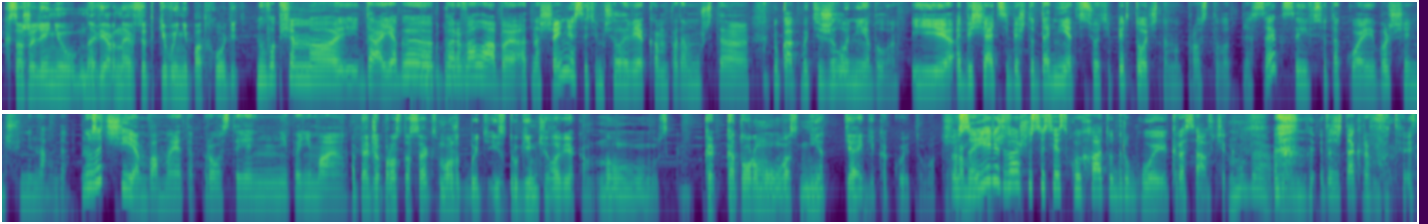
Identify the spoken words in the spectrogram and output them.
к сожалению, наверное, все-таки вы не подходите. Ну, в общем, э, да, я бы Друг другу. порвала бы отношения с этим человеком, потому что, ну, как бы тяжело не было. И обещать себе, что да нет, все, теперь точно мы просто вот для секса и все такое, и больше ничего не надо. Ну, зачем вам это просто? Я не понимаю. Опять же, просто секс может быть и с другим человеком, ну, к которому у вас нет тяги какой-то вот. Что, заедет в вашу соседскую хату другой красавчик? Ну да. Это же так работает.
